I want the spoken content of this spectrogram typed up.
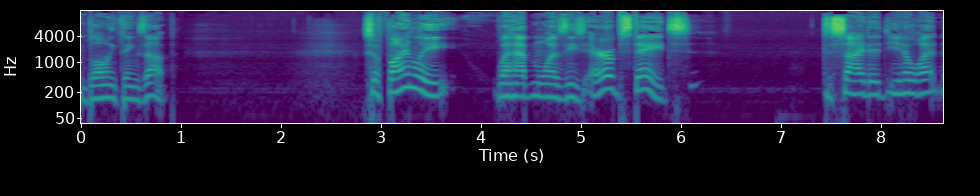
blowing things up. So finally, what happened was these Arab states decided, you know what?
